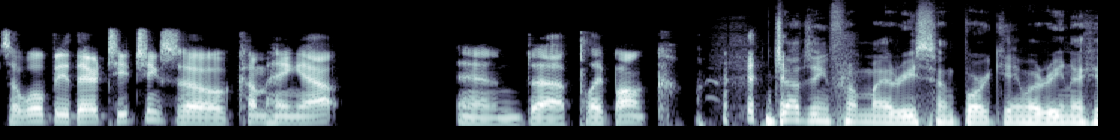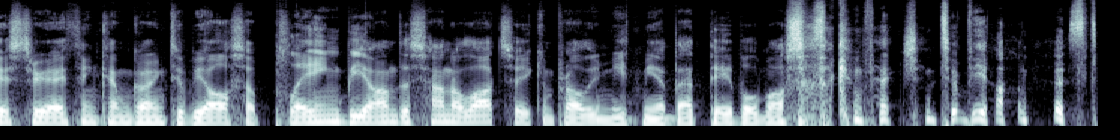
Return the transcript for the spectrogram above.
So we'll be there teaching. So come hang out and uh, play Bonk. Judging from my recent board game arena history, I think I'm going to be also playing Beyond the Sun a lot, so you can probably meet me at that table most of the convention, to be honest.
